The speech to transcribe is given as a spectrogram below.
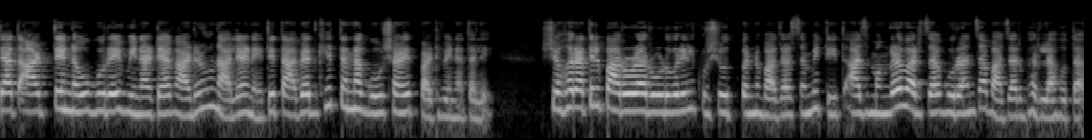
त्यात आठ ते नऊ गुरे विनाट्याक आढळून आल्याने ते ताब्यात घेत त्यांना गोशाळेत पाठविण्यात आले. शहरातील पारोळा रोडवरील कृषी उत्पन्न बाजार समितीत आज मंगळवारचा गुरांचा बाजार भरला होता.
